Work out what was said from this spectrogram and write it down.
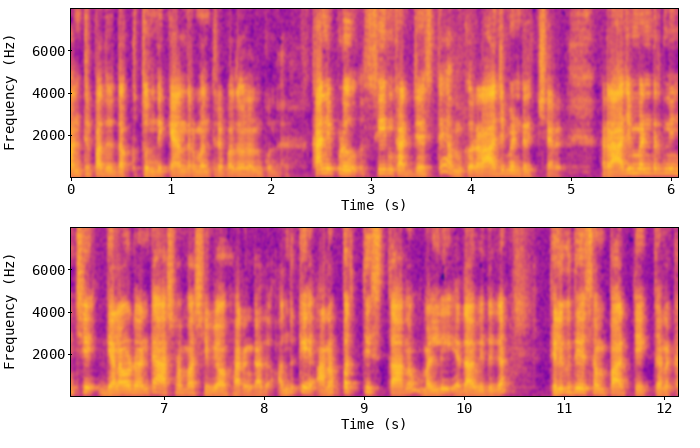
మంత్రి పదవి దక్కుతుంది కేంద్ర మంత్రి పదవి అని అనుకున్నారు. కానీ ఇప్పుడు సీన్ కట్ చేస్తే ఆమెకు రాజమండ్రి ఇచ్చారు. రాజమండ్రి నుంచి గెలవడం అంటే ఆషామాషి వ్యవహారం కాదు. అందుకే అనపత్తి స్థానం మళ్ళీ యథావిధిగా తెలుగుదేశం పార్టీ కనుక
